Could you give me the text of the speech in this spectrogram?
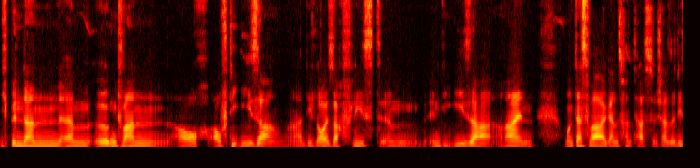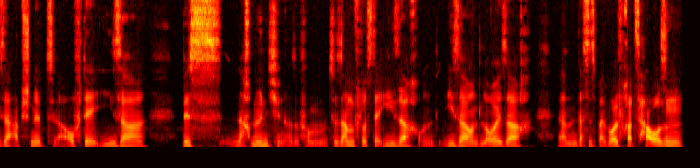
Ich bin dann ähm, irgendwann auch auf die Isar. Ja, die Leusach fließt ähm, in die Isar rein und das war ganz fantastisch. Also dieser Abschnitt auf der Isar bis nach München, also vom Zusammenfluss der Isach und Isar und Leusach. Ähm, das ist bei Wolfratshausen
